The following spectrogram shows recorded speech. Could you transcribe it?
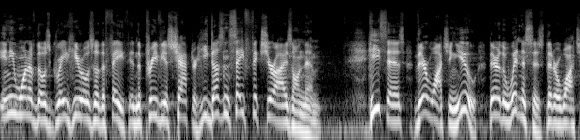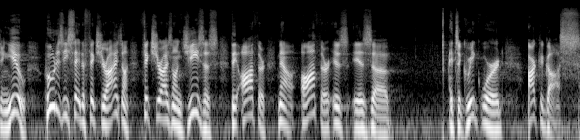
Any one of those great heroes of the faith in the previous chapter, he doesn't say, fix your eyes on them. He says, they're watching you. They're the witnesses that are watching you. Who does he say to fix your eyes on? Fix your eyes on Jesus, the author. Now, author is, is uh, it's a Greek word, archegos.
